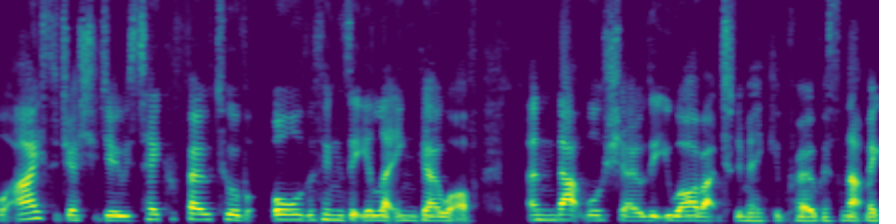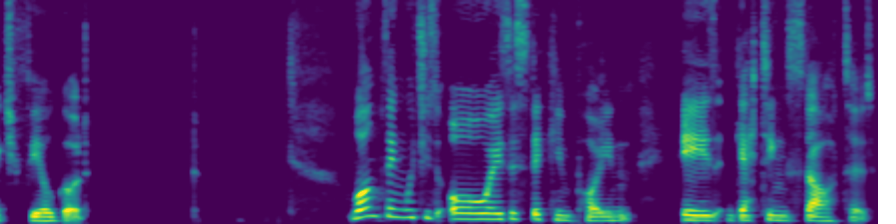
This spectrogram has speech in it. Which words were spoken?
what I suggest you do is take a photo of all the things that you're letting go of, and that will show that you are actually making progress and that makes you feel good. One thing which is always a sticking point is getting started.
